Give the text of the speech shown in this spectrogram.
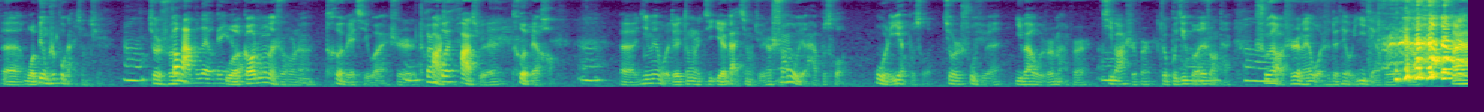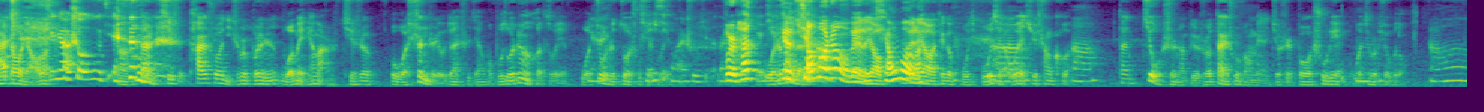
呃，我并不是不感兴趣，嗯就是说方法不对，我跟你说。我高中的时候呢，特别奇怪，是嗯化化学特别好，嗯呃，因为我对东西也感兴趣，这生物也还不错，物理也不错，就是数学一百五十分满分儿，七嗯八十分儿就不及格的状态。嗯，数学老师认为我是对他有意见，或者怎么样 后来还找我聊了。经常受误解。啊，但是其实他说你是不是不认真？我每天晚上其实我我甚至有一段时间我不做任何的作业，我就是做数学作业挺喜。欢数学的。不是他我是为了强迫症，为了要强迫。为了要这个补补起来，我也啊去上课。啊但就是呢，比如说代数方面，就是包括数列，我就是学不懂，哦，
